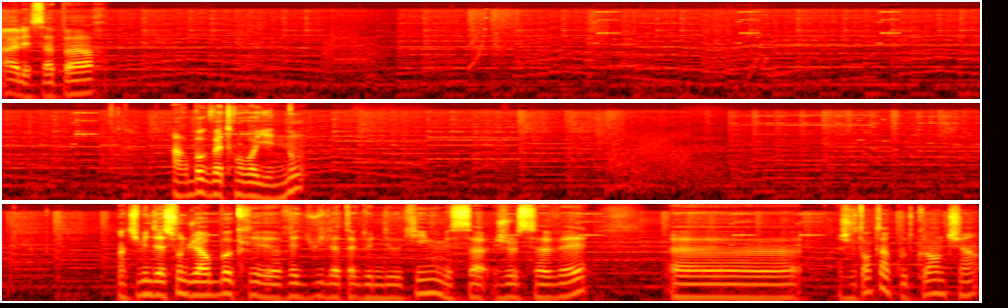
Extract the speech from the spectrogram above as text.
Allez, ça part. Arbok va être envoyé, non. Intimidation du Arbok réduit l'attaque de Nidoking, mais ça, je le savais. Euh, je vais tenter un coup de corne, tiens.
